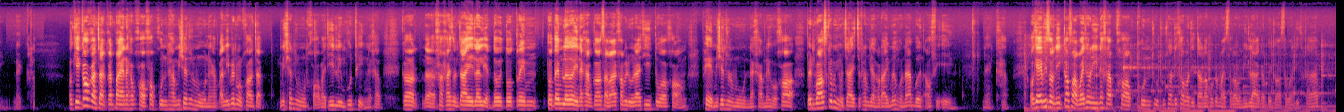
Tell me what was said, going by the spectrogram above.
งนะครับ โอเคก็ก่อนจากกันไปนะครับ ขอขอบคุณทาง Mission To The Moon นะครับ อันนี้เป็นบทความจากMission To The Moon ขออภัยที่ลืมพูดถึงนะครับ ก็ใครสนใจรายละเอียดโดยตัวเต็มตัวเต็มเลยนะครับ ก็สามารถเข้าไปดูได้ที่ตัวของเพจ Mission To The Moon นะครับ ในหัวข้อเป็น boss ก็มีหัวใจจะทำอย่างไรเมื่อหัวหน้า burnout เสียเองนะครับ โอเค episode นี้ก็ฝากไว้เท่านี้นะครับ ขอบคุณทุกทุกท่านที่เข้ามาติดตามรับพบกันใหม่สำหรับวันนี้ลากันไปก่อนสวัสดีครับ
